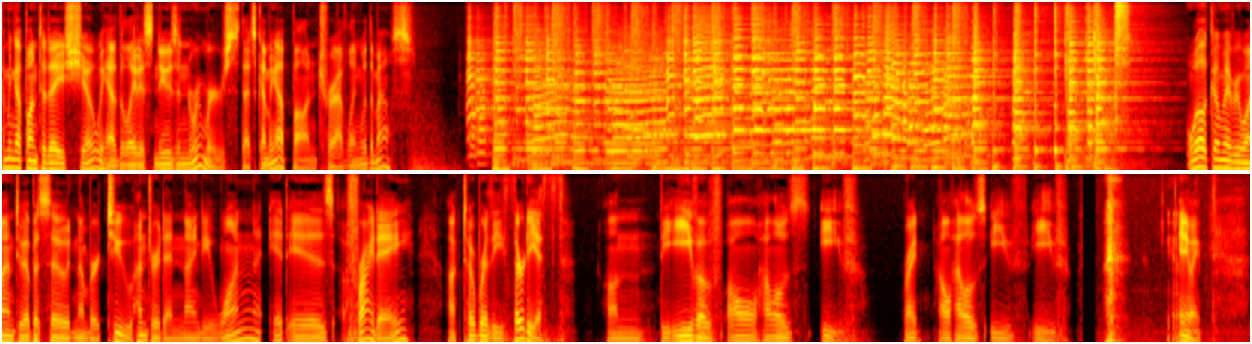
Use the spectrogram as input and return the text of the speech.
Coming up on today's show, we have the latest news and rumors. That's coming up on Traveling with the Mouse. Welcome, everyone, to episode number 291. It is Friday, October the 30th, on the eve of All Hallows Eve, right? All Hallows Eve, Eve. Anyway,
